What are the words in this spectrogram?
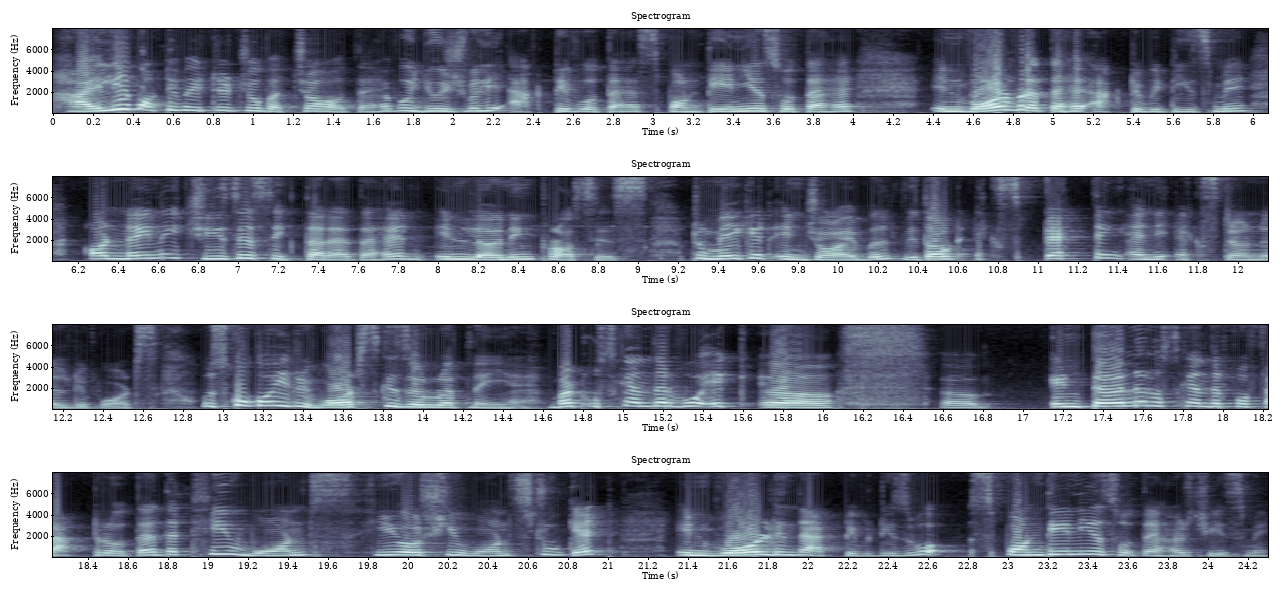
हाईली मोटिवेटेड जो बच्चा होता है वो यूजुअली एक्टिव होता है स्पॉन्टेनियस होता है इन्वॉल्व रहता है एक्टिविटीज़ में और नई नई चीज़ें सीखता रहता है in learning process to make it enjoyable without expecting any external rewards उसको कोई रिवॉर्ड्स की ज़रूरत नहीं है बट उसके अंदर वो एक uh, uh, इंटरनल उसके अंदर वो फैक्टर होता है दैट ही वॉन्ट्स ही और she wants to get involve in the activities वो स्पॉन्टेनियस होता है हर चीज़ में।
